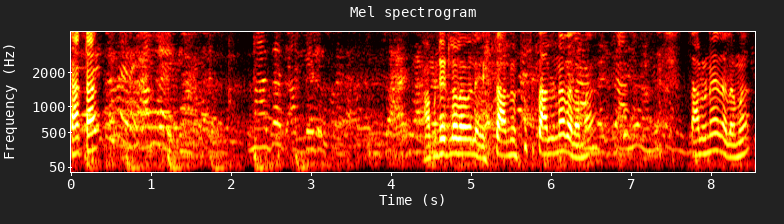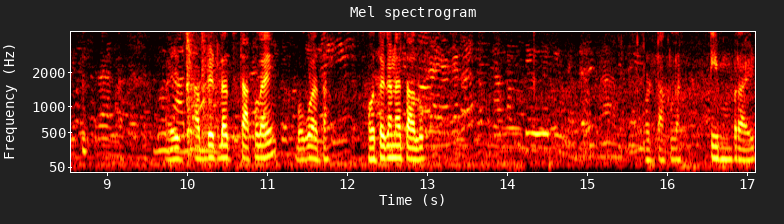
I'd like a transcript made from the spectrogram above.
टाक टाक. अपडेट अपडेटला लावलंय. चालू चालू नाही झालं मग. चालू नाही झालं मग. अपडेटलाच टाकलं आहे. बघू आता. होतं का नाही चालू. टाकला टीम ब्राईट.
